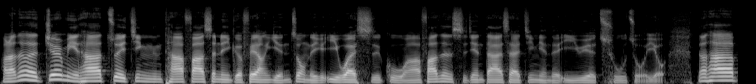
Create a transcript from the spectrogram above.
好了，那个 Jeremy 他最近他发生了一个非常严重的一个意外事故啊，发生的时间大概是在今年的一月初左右。那那他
